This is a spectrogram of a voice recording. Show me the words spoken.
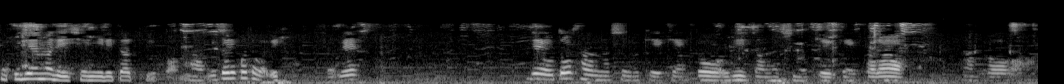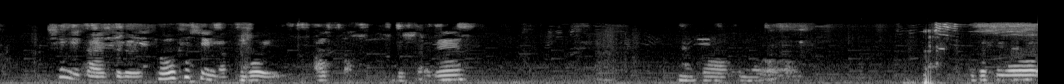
直前まで一緒に入れたっていうか、まあ、見とることができたんですよね。で、お父さんの死の経験とおじいちゃんの死の経験から、なんか、死に対する恐怖心がすごいあったんですよね。なんか、その、私も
